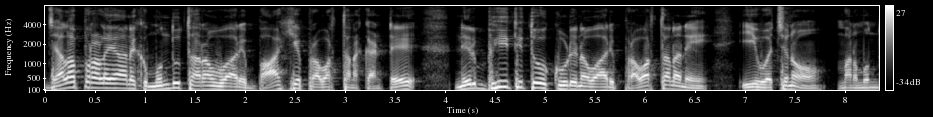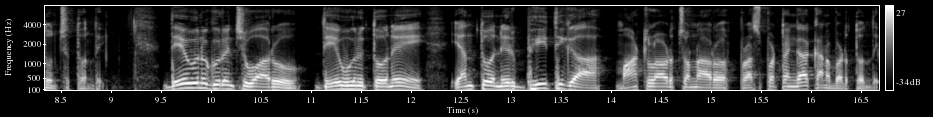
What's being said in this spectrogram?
జలప్రళయానికి ముందు తరం వారి బాహ్య ప్రవర్తన కంటే నిర్భీతితో కూడిన వారి ప్రవర్తనని ఈ వచనం మన ముందుంచుతుంది. దేవుని గురించి వారు దేవునితోనే ఎంతో నిర్భీతిగా మాట్లాడుచున్నారో ప్రస్ఫుటంగా కనబడుతుంది.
